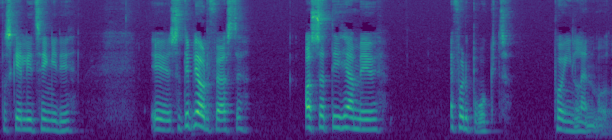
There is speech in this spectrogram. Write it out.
forskellige ting i det. Øh, så det bliver jo det første. Og så det her med at få det brugt på en eller anden måde.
